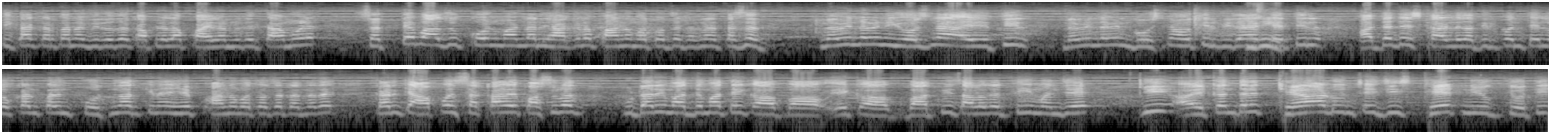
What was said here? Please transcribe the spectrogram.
टीका करताना विरोधक आपल्याला पाहायला मिळतील त्यामुळे सत्य बाजू कोण मांडणार ह्याकडे पाहणं महत्वाचं ठरणार. तसंच नवीन नवीन योजना येतील नवीन नवीन घोषणा होतील विधेयक. येतील अध्यादेश काढले जातील पण ते लोकांपर्यंत पोहोचणार की नाही हे पाहणं महत्वाचं ठरणार आहे. कारण की आपण सकाळपासूनच पुढारी माध्यमात एक एक बातमी चालवते ती म्हणजे की एकंदरीत खेळाडूंची जी थेट नियुक्ती होती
